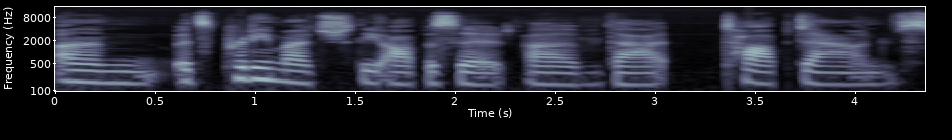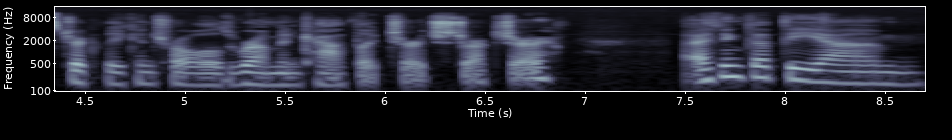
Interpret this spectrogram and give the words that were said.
Um, it's pretty much the opposite of that top down, strictly controlled Roman Catholic Church structure. I think that the um,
